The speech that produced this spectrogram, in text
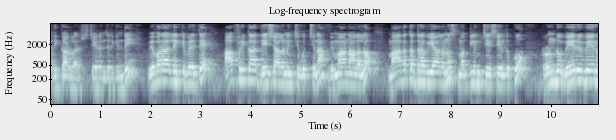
అధికారులు అరెస్ట్ చేయడం జరిగింది. వివరాలకి వెళితే ఆఫ్రికా దేశాల నుంచి వచ్చిన విమానాలలో మాదక ద్రవ్యాలను స్మగ్లింగ్ చేసేందుకు రెండు వేరు వేరు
